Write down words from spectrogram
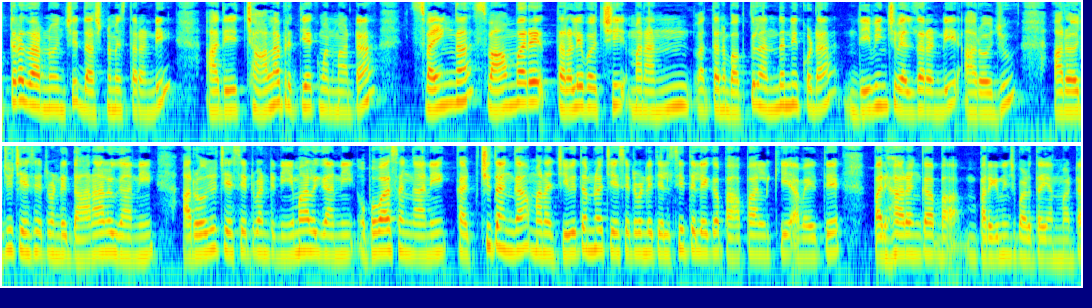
ఉత్తర ద్వారం నుంచి దర్శనమిస్తారండి. అది చాలా ప్రత్యేకం అనమాట స్వయంగా స్వామివారే తరలి వచ్చి మన అన్ తన భక్తులందరినీ కూడా దీవించి వెళ్తారండి ఆ రోజు. ఆ రోజు చేసేటువంటి దానాలు కానీ ఆ రోజు చేసేటువంటి నియమాలు కానీ ఉపవాసం కానీ ఖచ్చితంగా మన జీవితంలో చేసేటువంటి తెలిసి తెలియక పాపాలకి అవైతే పరిహారంగా బా పరిగణించబడతాయి అన్నమాట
